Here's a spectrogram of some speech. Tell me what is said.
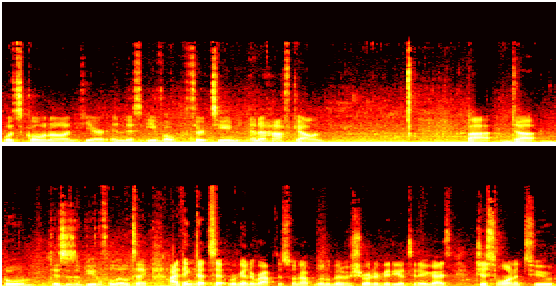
what's going on here in this Evo 13 and a half gallon. Ba da boom. This is a beautiful little tank. I think that's it. We're going to wrap this one up. A little bit of a shorter video today, guys. Just wanted to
